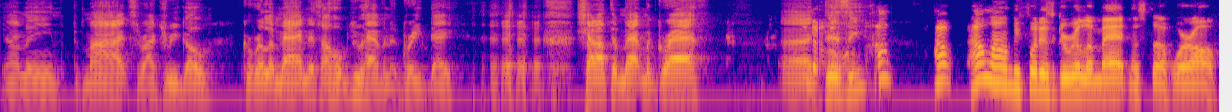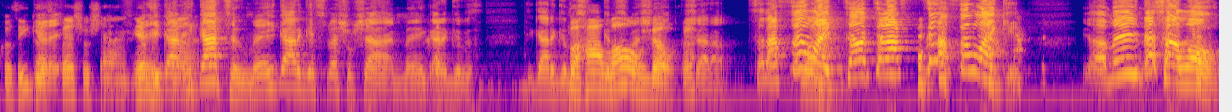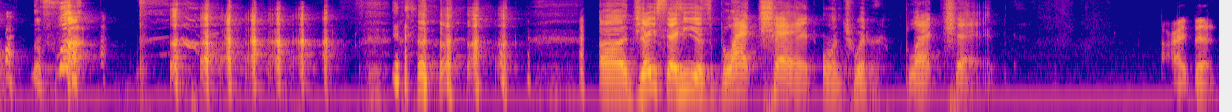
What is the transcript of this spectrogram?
You know what I mean? The mods, Rodrigo, Gorilla Madness. I hope you having a great day. Shout out to Matt McGrath, uh, Dizzy. How, how how long before this gorilla madness stuff wear off? Because he gets Got it. special shine Yeah, he got he got to man. He got to get special shine, man. He got to give us. He got to give For us. how give us long, special though, huh? Shout out. Till I feel like. Till, till I till I feel like it. You know what I mean? That's how long. The fuck. uh, Jay said he is Black Chad on Twitter. Black Chad. All right, bet.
